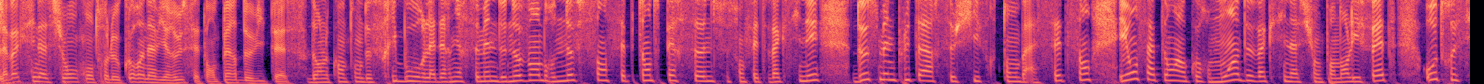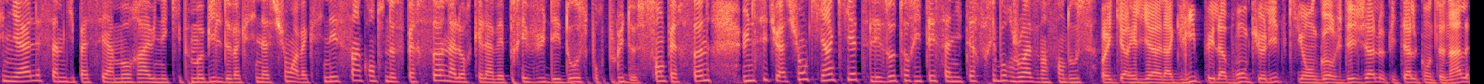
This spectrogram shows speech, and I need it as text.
La vaccination contre le coronavirus est en perte de vitesse. Dans le canton de Fribourg, la dernière semaine de novembre, 970 personnes se sont faites vacciner. Deux semaines plus tard, ce chiffre tombe à 700 et on s'attend à encore moins de vaccinations pendant les fêtes. Autre signal, samedi passé à Mora, une équipe mobile de vaccination a vacciné 59 personnes alors qu'elle avait prévu des doses pour plus de 100 personnes. Une situation qui inquiète les autorités sanitaires fribourgeoises, Vincent Douce. Oui, car il y a la grippe et la bronchiolite qui engorgent déjà l'hôpital cantonal.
